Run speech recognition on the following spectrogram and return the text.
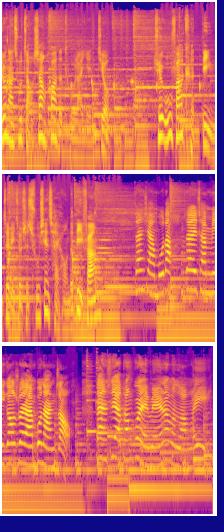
又拿出早上画的图来研究。却无法肯定这里就是出现彩虹的地方。真想不到这一层迷宫虽然不难走，但是要通过也没那么容易。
